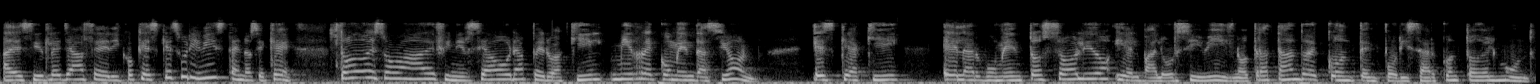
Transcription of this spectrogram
a decirle ya a Federico que es que es uribista y no sé qué. Todo eso va a definirse ahora, pero aquí mi recomendación es que aquí el argumento sólido y el valor civil, no tratando de contemporizar con todo el mundo.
